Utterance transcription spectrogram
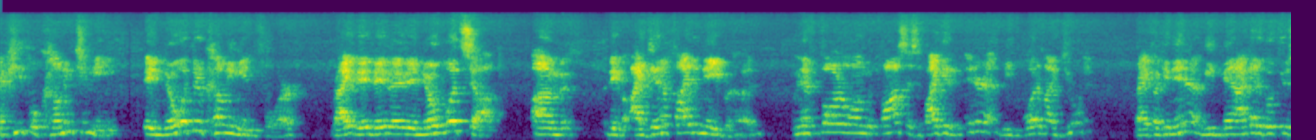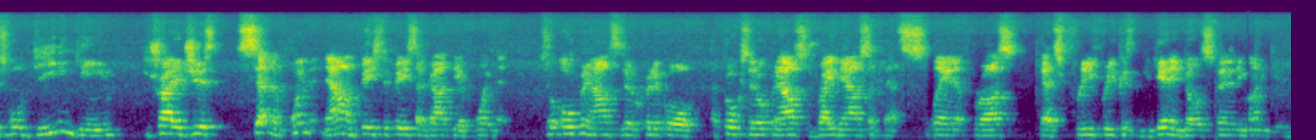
have people coming to me. They know what they're coming in for, right? They, they, they know what's up. Um, they've identified a neighborhood. And then far along the process, if I get an internet lead, what am I doing? Right? If I get an internet lead, then I got to go through this whole dating game to try to just set an appointment. Now I'm face to face. I've got the appointment. So open houses are critical. I focus on open houses right now, something that's slaying it for us that's free, free, because in the beginning, don't spend any money, dude.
